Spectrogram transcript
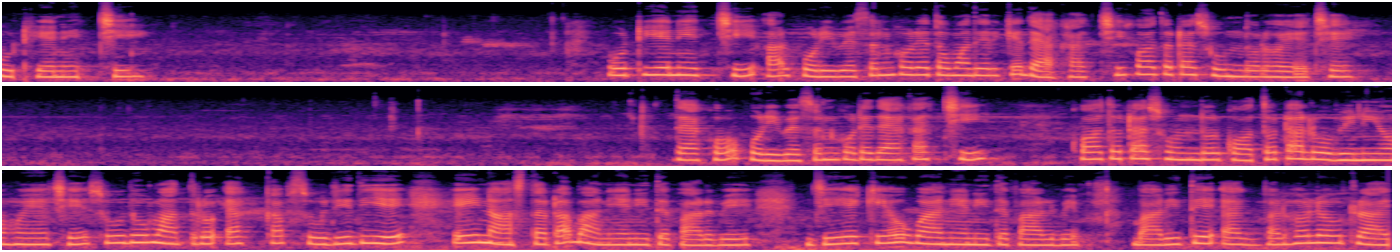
উঠিয়ে নিচ্ছি। উঠিয়ে নিচ্ছি আর পরিবেশন করে তোমাদেরকে দেখাচ্ছি কতটা সুন্দর হয়েছে। দেখো, পরিবেশন করে দেখাচ্ছি কতটা সুন্দর, কতটা লোভনীয় হয়েছে। শুধুমাত্র এক কাপ সুজি দিয়ে এই নাস্তাটা বানিয়ে নিতে পারবে, যে কেউ বানিয়ে নিতে পারবে। বাড়িতে একবার হলেও ট্রাই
